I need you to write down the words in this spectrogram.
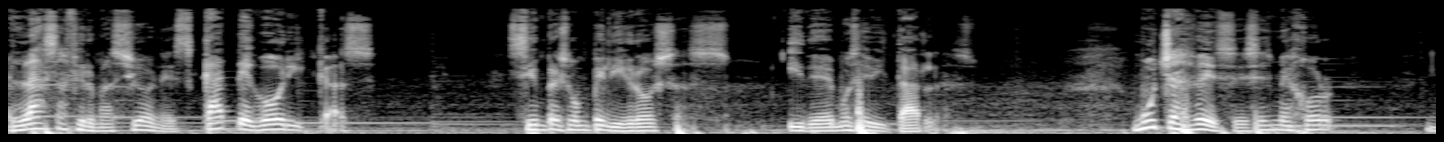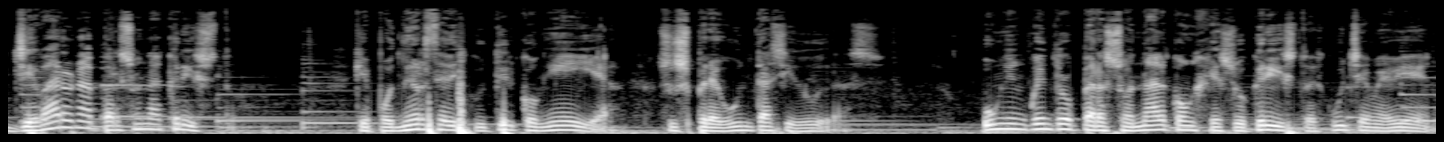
las afirmaciones categóricas siempre son peligrosas y debemos evitarlas. Muchas veces es mejor llevar a una persona a Cristo que ponerse a discutir con ella sus preguntas y dudas. Un encuentro personal con Jesucristo, escúcheme bien,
